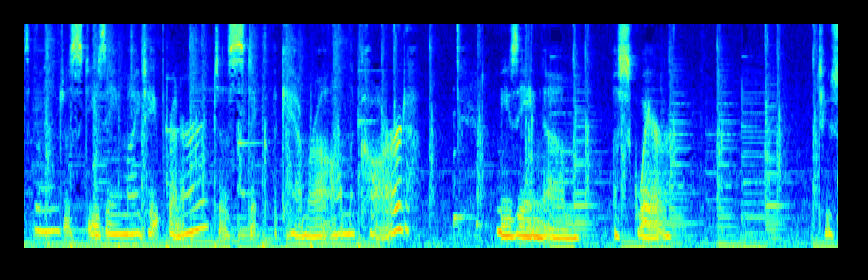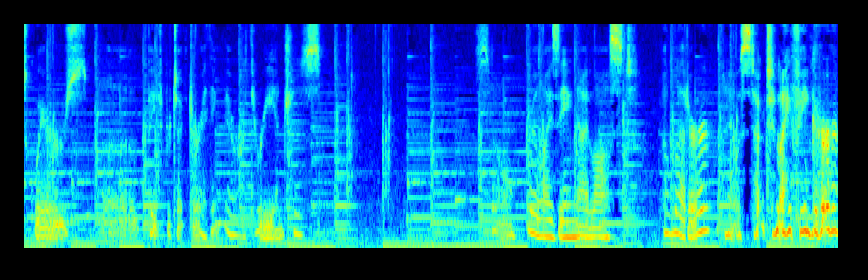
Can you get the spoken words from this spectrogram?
So I'm just using my tape runner to stick the camera on the card. I'm using um, a square, two squares uh, page protector. I think they were three inches. Realizing I lost a letter and it was stuck to my finger.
